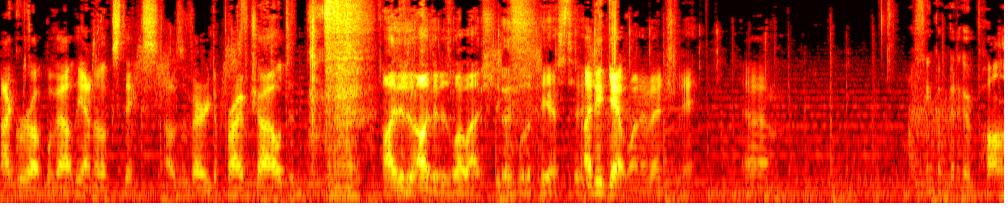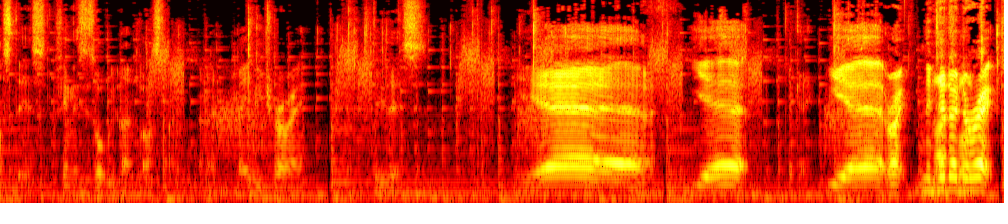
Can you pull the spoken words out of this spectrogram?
I grew up without the analog sticks. I was a very deprived child. I did. I did as well actually before the PS2. I did get one eventually. Um, I think I'm going to go past this. I think this is what we learned last time, and then maybe try do this. Yeah, yeah. Okay, yeah. Right, Nintendo one. Direct.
